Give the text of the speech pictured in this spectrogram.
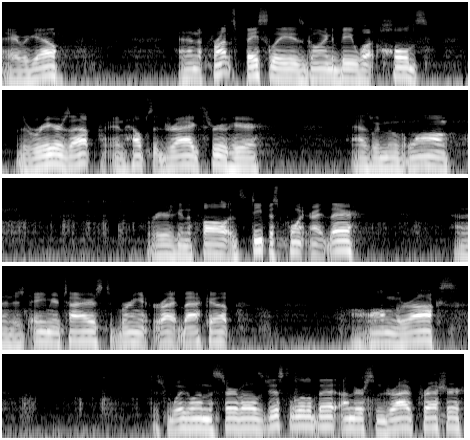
There we go. And then the front basically is going to be what holds the rears up and helps it drag through here as we move along. Rear is going to fall its deepest point right there and then just aim your tires to bring it right back up along the rocks. Just wiggling the servos just a little bit under some drive pressure.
